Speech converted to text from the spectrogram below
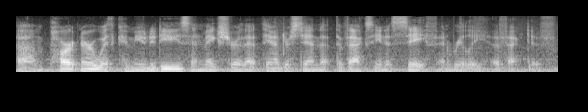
um, partner with communities and make sure that they understand that the vaccine is safe and really effective.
